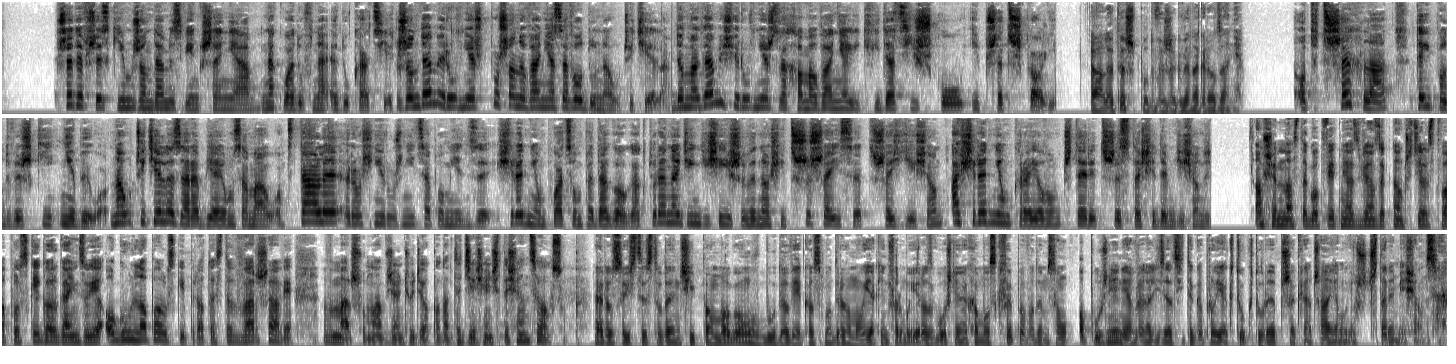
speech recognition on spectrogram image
Przede wszystkim żądamy zwiększenia nakładów na edukację. Żądamy również poszanowania zawodu nauczyciela. Domagamy się również zahamowania likwidacji szkół i przedszkoli. Ale też podwyżek wynagrodzeń. Od trzech lat tej podwyżki nie było. Nauczyciele zarabiają za mało. Stale rośnie różnica pomiędzy średnią płacą pedagoga, która na dzień dzisiejszy wynosi 3660, a średnią krajową 4370. 18 kwietnia Związek Nauczycielstwa Polskiego organizuje ogólnopolski protest w Warszawie. W marszu ma wziąć udział ponad 10 tysięcy osób. Rosyjscy studenci pomogą w budowie kosmodromu. Jak informuje rozgłośnia Echo Moskwy, powodem są opóźnienia w realizacji tego projektu, które przekraczają już 4 miesiące.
